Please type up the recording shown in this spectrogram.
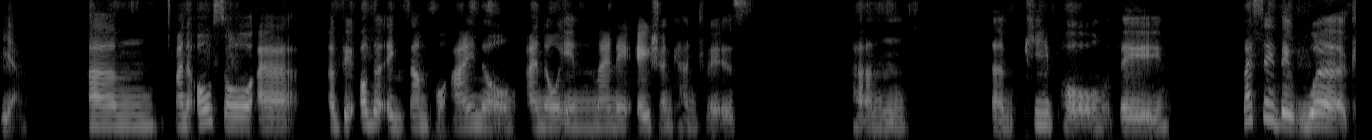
yeah. Um, and also, uh, the other example I know, I know in many Asian countries, um, um, people they let's say they work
